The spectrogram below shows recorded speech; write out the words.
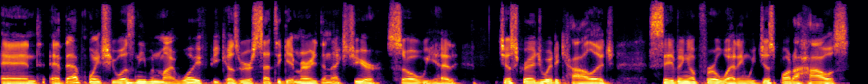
And at that point she wasn't even my wife because we were set to get married the next year. So we had just graduated college, saving up for a wedding, we just bought a house,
